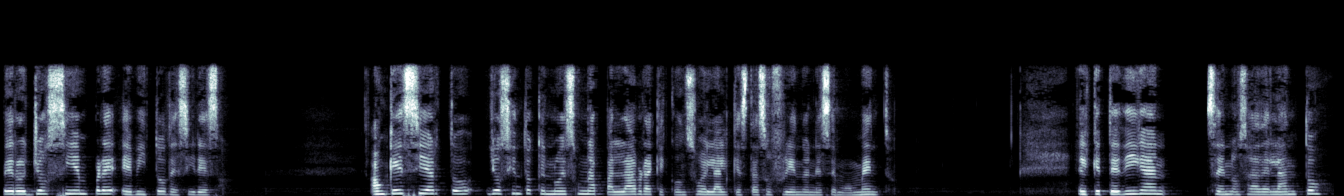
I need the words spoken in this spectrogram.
pero yo siempre evito decir eso. Aunque es cierto, yo siento que no es una palabra que consuela al que está sufriendo en ese momento. el que te digan se nos adelantó.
